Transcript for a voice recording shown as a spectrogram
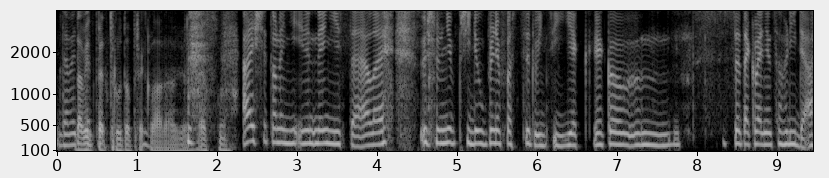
David, David Petru. Petru to překládá, že jasně. ale ještě to není, není jisté, ale už mně přijde úplně fascinující, jak jako mm, se takhle něco hlídá.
